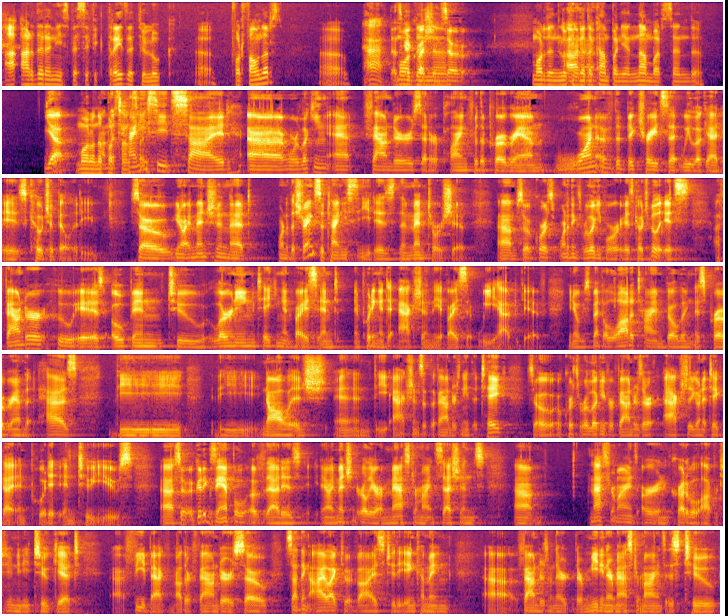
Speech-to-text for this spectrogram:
Uh, are there any specific traits that you look uh, for founders? Uh, ah, that's a good question. Than, uh, so more than looking at the company and numbers and. Uh, Yeah, more on the on the Tiny side. Seed side, uh, we're looking at founders that are applying for the program. One of the big traits that we look at is coachability. So, you know, I mentioned that one of the strengths of Tiny Seed is the mentorship. Um, so, of course, one of the things we're looking for is coachability. It's a founder who is open to learning, taking advice, and, and putting into action the advice that we have to give. You know, we spent a lot of time building this program that has the the knowledge and the actions that the founders need to take. So, of course, we're looking for founders that are actually going to take that and put it into use. Uh, so, a good example of that is, you know, I mentioned earlier our mastermind sessions. Um, masterminds are an incredible opportunity to get uh, feedback from other founders. So, something I like to advise to the incoming uh, founders when they're they're meeting their masterminds is to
